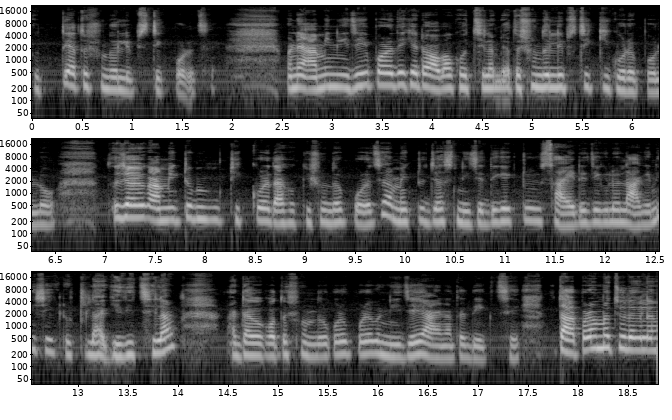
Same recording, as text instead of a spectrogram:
সত্যি এত সুন্দর লিপস্টিক পরেছে। মানে আমি নিজেই পরে দেখে এটা অবাক হচ্ছিলাম যে এত সুন্দর লিপস্টিক কী করে পরলো? তো যাই হোক, আমি একটু ঠিক করে দেখো কি সুন্দর পড়েছে। আমি একটু জাস্ট নিচের দিকে একটু সাইডে যেগুলো লাগেনি সেগুলো একটু লাগিয়ে দিচ্ছিলাম। আর দেখো কত সুন্দর করে পরে নিজেই আয়নাতে দেখছে। তারপর আমরা চলে গেলাম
